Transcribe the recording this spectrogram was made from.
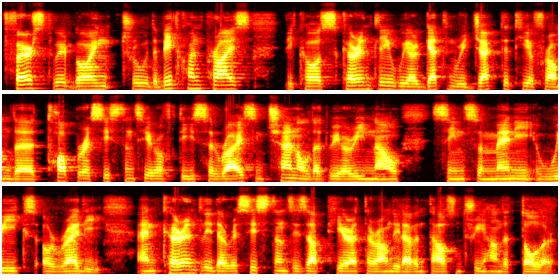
First, we're going through the Bitcoin price because currently we are getting rejected here from the top resistance here of this uh, rising channel that we are in now since many weeks already. And currently the resistance is up here at around $11,300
